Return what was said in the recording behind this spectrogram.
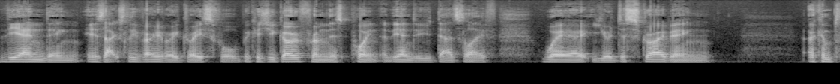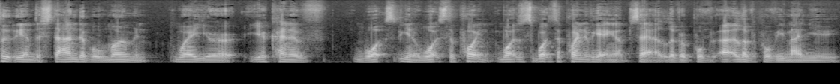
the ending is actually very, very graceful because you go from this point at the end of your dad's life where you're describing a completely understandable moment where you're you're kind of what's you know what's the point? What's what's the point of getting upset at Liverpool at Liverpool v Man U?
